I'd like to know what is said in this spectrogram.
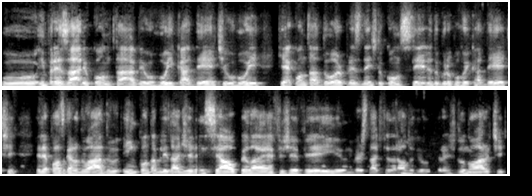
o empresário contábil Rui Cadete, o Rui, que é contador, presidente do conselho do Grupo Rui Cadete. Ele é pós-graduado em contabilidade gerencial pela FGV e Universidade Federal do Rio Grande do Norte.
